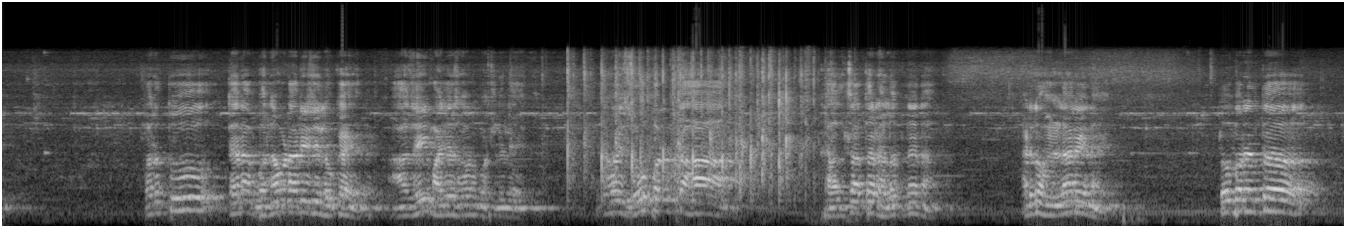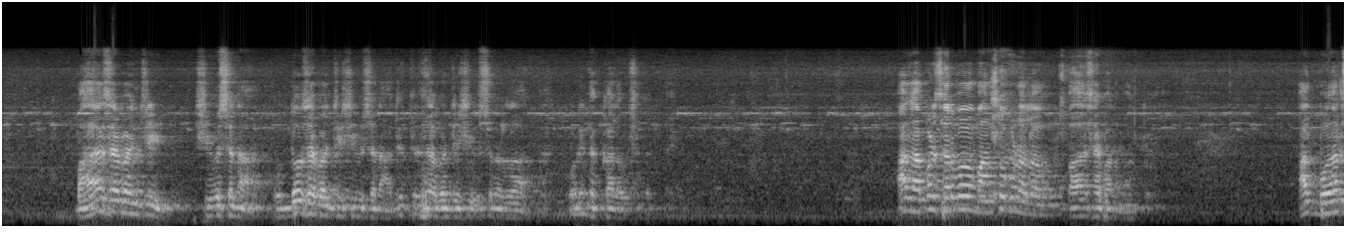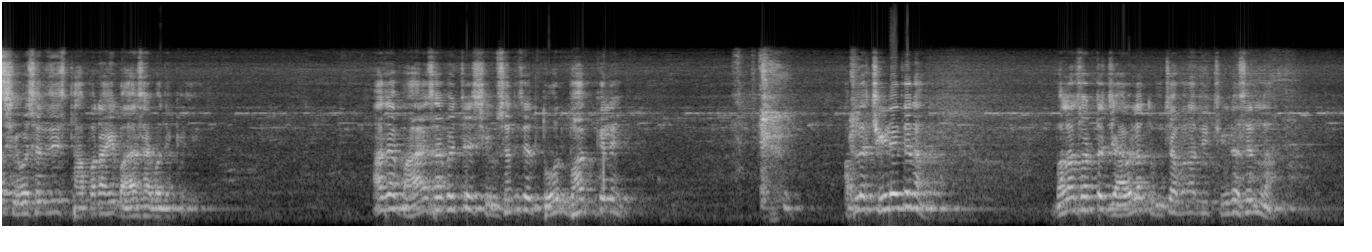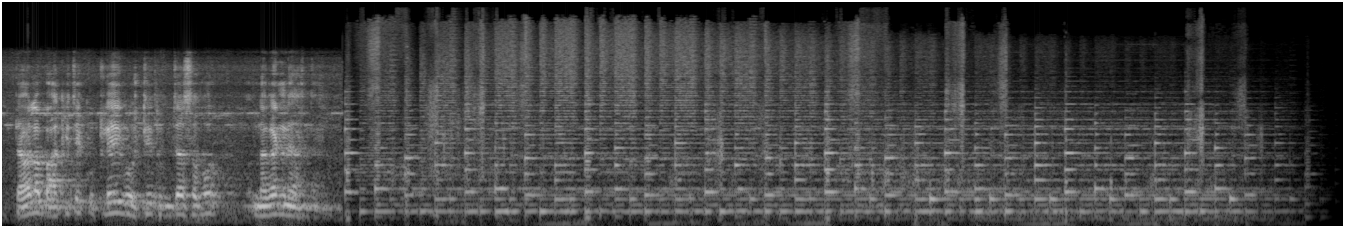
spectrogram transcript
परंतु त्यांना बनवणारे जे लोक आहेत आजही माझ्यासमोर बसलेले आहेत. त्यामुळे जोपर्यंत हा खालचा तर हलत नाही ना आणि तो हलणारही नाही तोपर्यंत बाळासाहेबांची शिवसेना उद्धव साहेबांची शिवसेना आदित्य साहेबांची शिवसेनेला कोणी धक्का लावू शकत नाही. आज आपण सर्व मानतो कोणाला हो? बाळासाहेबांना मानतो. आज मुळात शिवसेनेची स्थापना ही बाळासाहेबांनी केली. आज या बाळासाहेबांच्या शिवसेनेचे दोन भाग केले. आपल्याला चीड येते ना? मला असं वाटतं ज्यावेळेला तुमच्या मनात ही चीड असेल ना त्यावेळेला बाकीचे कुठल्याही गोष्टी तुमच्यासमोर नगण्य असतात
